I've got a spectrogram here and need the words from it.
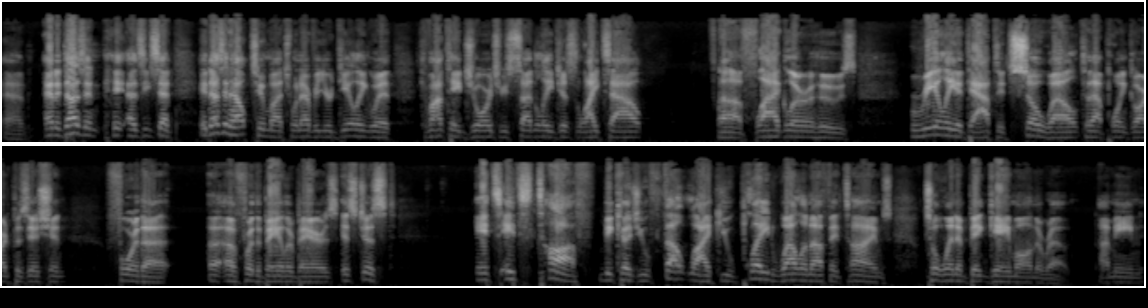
And and it doesn't, as he said, it doesn't help too much whenever you're dealing with Keyonte George, who suddenly just lights out, uh, Flagler, who's really adapted so well to that point guard position for the uh, uh, for the Baylor Bears. It's just it's it's tough because you felt like you played well enough at times to win a big game on the road. I mean,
